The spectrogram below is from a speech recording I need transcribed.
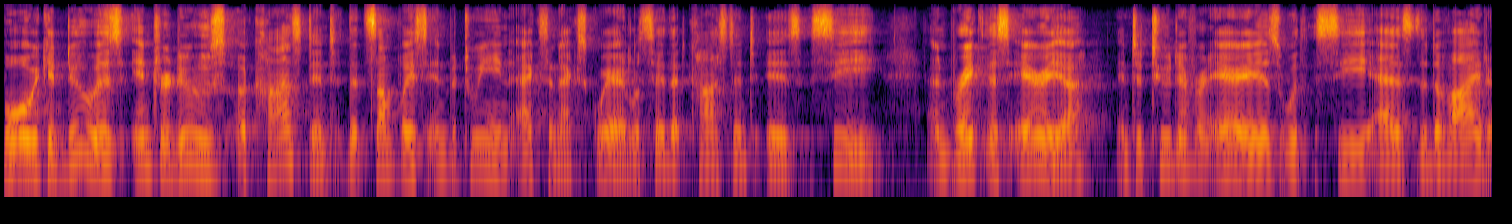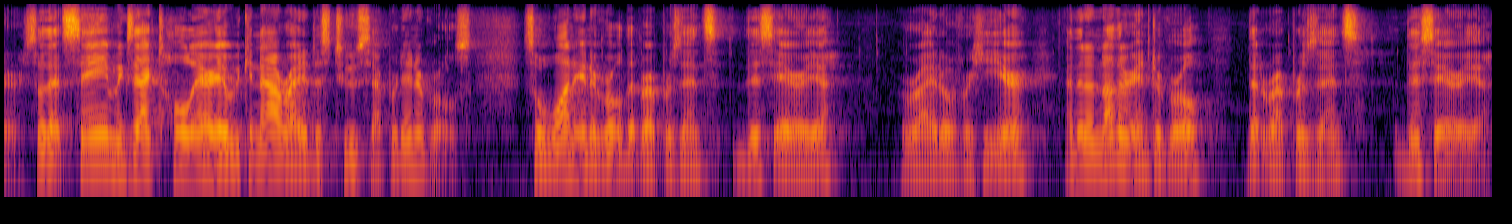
But what we could do is introduce a constant that's someplace in between x and x squared. Let's say that constant is c, and break this area into two different areas with c as the divider. So that same exact whole area, we can now write it as two separate integrals. So one integral that represents this area right over here, and then another integral that represents this area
